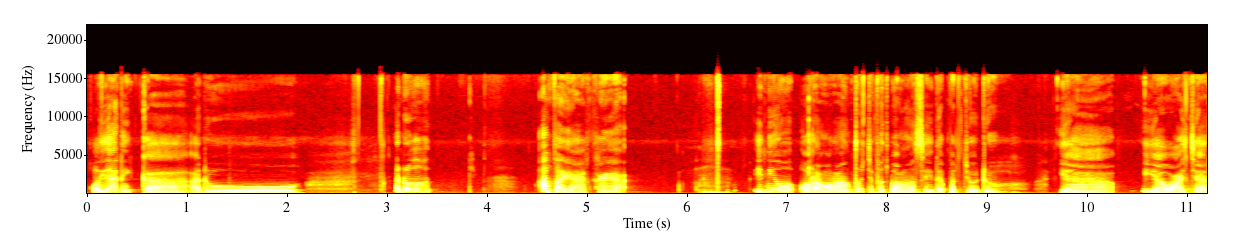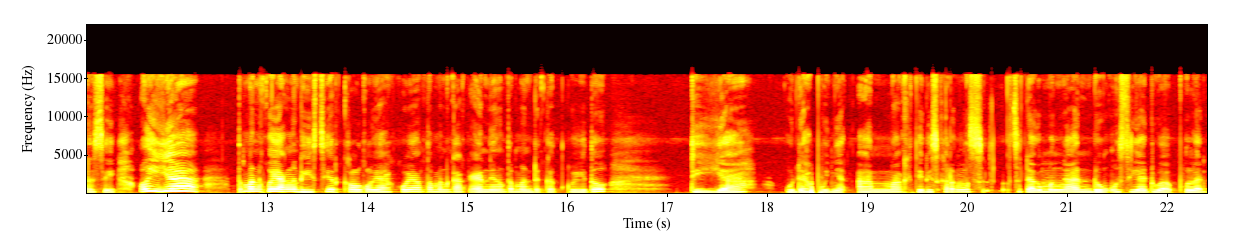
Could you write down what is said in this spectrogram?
kuliah nikah. Aduh. Aduh apa ya? Kayak ini orang-orang tuh cepet banget sih dapat jodoh. Ya ya wajar sih. Oh iya temanku yang di circle kuliahku yang teman KKN yang teman deketku itu dia udah punya anak. Jadi sekarang sedang mengandung usia dua bulan.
